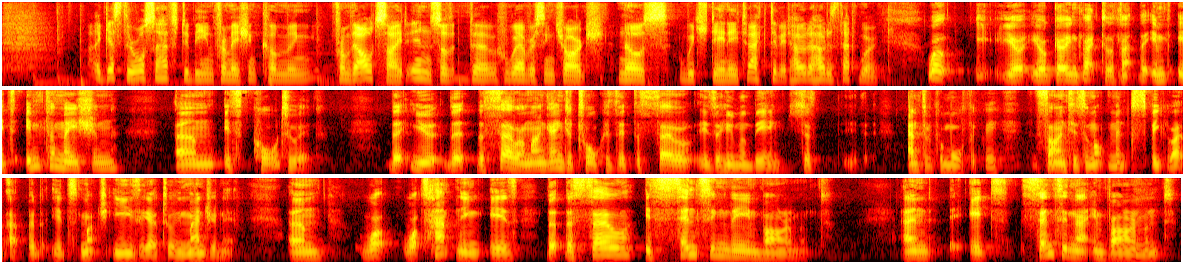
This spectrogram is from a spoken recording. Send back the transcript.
I guess there also has to be information coming from the outside in, so that the, whoever's in charge knows which DNA to activate. How, how does that work? Well, you're, you're going back to the fact that it's information um, is core to it. That you, that the cell, and I'm going to talk as if the cell is a human being. It's just anthropomorphically. Scientists are not meant to speak like that, but it's much easier to imagine it. Um, what, what's happening is that the cell is sensing the environment, and it's sensing that environment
